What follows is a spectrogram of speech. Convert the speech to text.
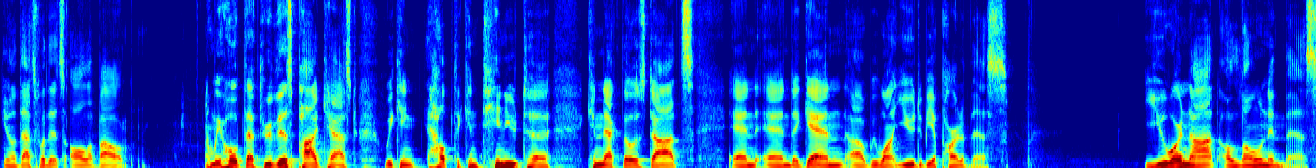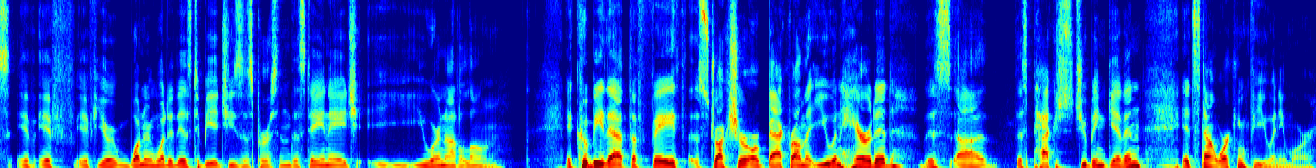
you know, that's what it's all about. And we hope that through this podcast, we can help to continue to connect those dots. And, and again, uh, we want you to be a part of this. You are not alone in this. If, if, if you're wondering what it is to be a Jesus person this day and age, you are not alone. It could be that the faith structure or background that you inherited, this, uh, this package that you've been given, it's not working for you anymore.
